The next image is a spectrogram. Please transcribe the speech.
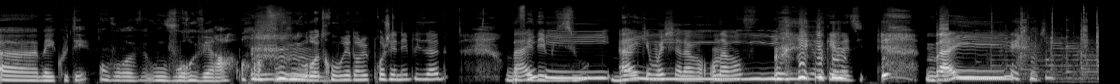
Euh, bah écoutez, on vous, on vous reverra. vous nous retrouverez dans le prochain épisode. On Bye. fait des bisous. Ah, ok, moi, je suis à l'avant. On avance. ok, vas-y. Bye. Bye.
